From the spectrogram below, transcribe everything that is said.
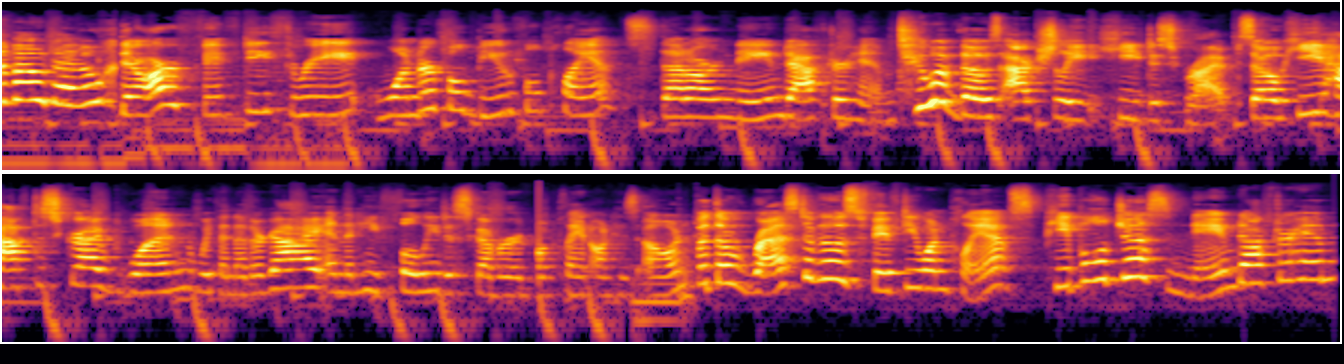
the photo. There are 53 wonderful, beautiful plants that are named after him. Two of those actually he described. So he half described one with another guy and then he fully discovered one plant on his own. But the rest of those 51 plants, people just named after him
